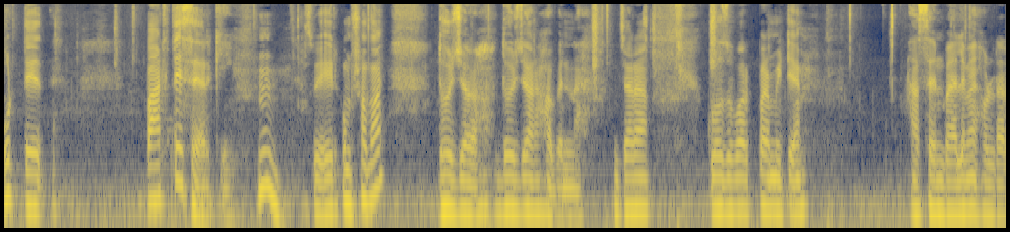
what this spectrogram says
উঠতে পারতেছে আর কি। হুম সো এরকম সময় ধৈর্য ধৈর্য আর হবেন না। যারা ক্লোজ ওয়ার্ক পারমিটে আছেন বা এলএমআই হোল্ডার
